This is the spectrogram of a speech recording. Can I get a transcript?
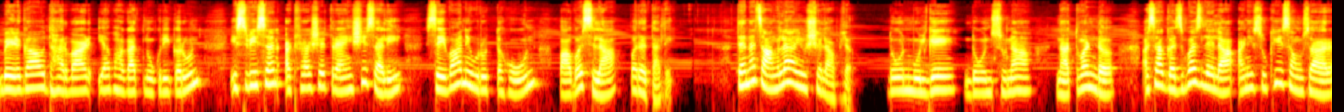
बेळगाव धारवाड या भागात नोकरी करून इसवी सन अठराशे त्र्याऐंशी साली सेवानिवृत्त होऊन पावसला परत आले. त्यांना चांगलं आयुष्य लाभलं. दोन मुलगे दोन सुना नातवंड असा गजबजलेला आणि सुखी संसार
